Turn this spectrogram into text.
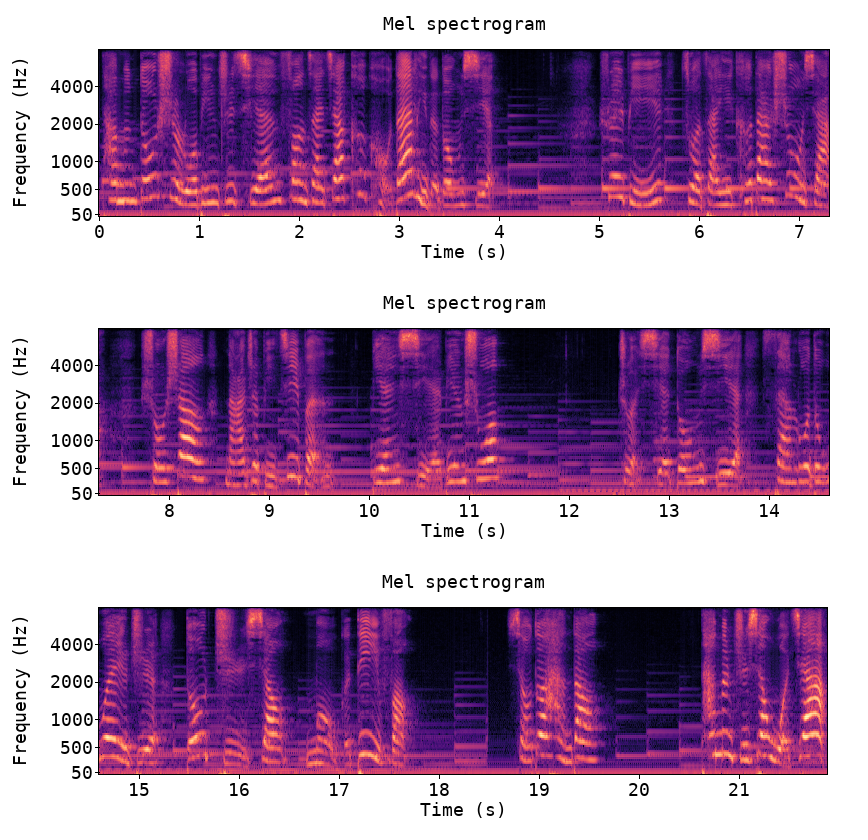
它们都是罗宾之前放在夹克口袋里的东西。瑞比坐在一棵大树下，手上拿着笔记本，边写边说：“这些东西散落的位置都指向某个地方。”小段喊道：“他们指向我家。”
